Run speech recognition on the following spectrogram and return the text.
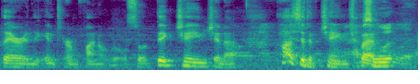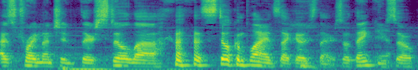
there in the interim final rule. So a big change and a positive change. Absolutely. But as Troy mentioned, there's still uh, still compliance that goes there. So thank you. Yeah. So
